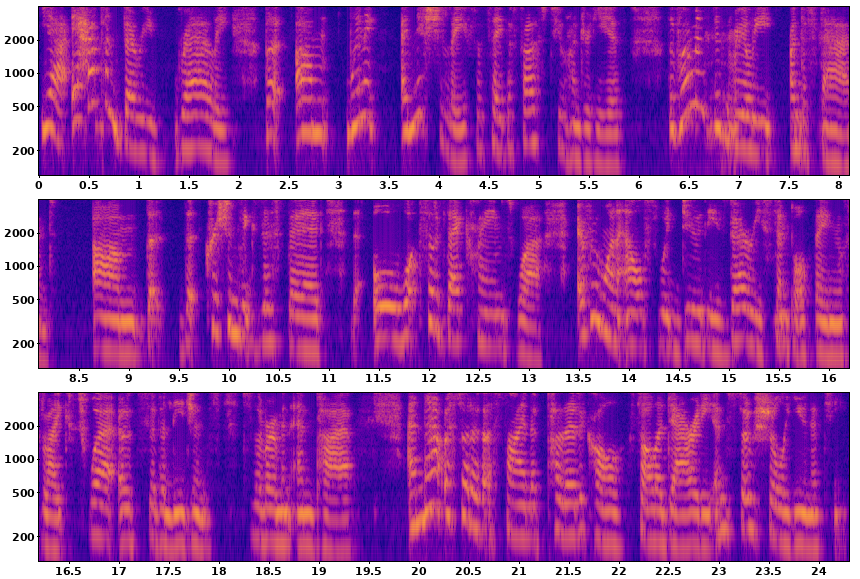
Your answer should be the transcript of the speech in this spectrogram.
Yeah, it happened very rarely. But um, when it initially, for say the first 200 years, the Romans didn't really understand um, that, that Christians existed or what sort of their claims were. Everyone else would do these very simple things like swear oaths of allegiance to the Roman Empire. And that was sort of a sign of political solidarity and social unity.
